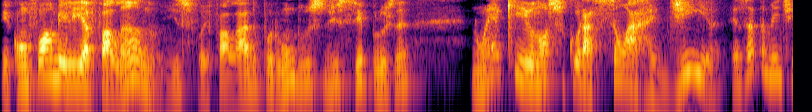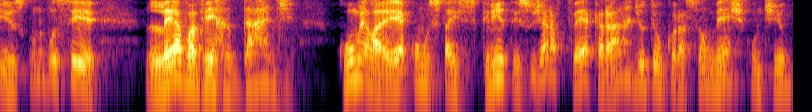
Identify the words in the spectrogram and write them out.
e conforme ele ia falando, isso foi falado por um dos discípulos, né? Não é que o nosso coração ardia? Exatamente isso. Quando você leva a verdade, como ela é, como está escrita, isso gera fé, cara. Arde o teu coração, mexe contigo.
